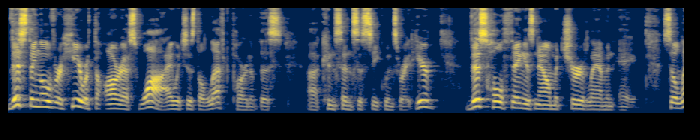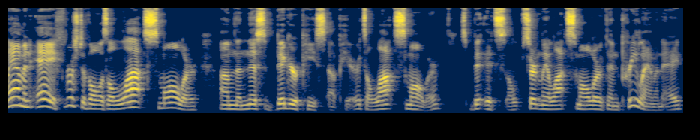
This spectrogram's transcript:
this thing over here with the RSY, which is the left part of this uh, consensus sequence right here, this whole thing is now mature lamin A. So lamin A, first of all, is a lot smaller um, than this bigger piece up here. It's a lot smaller. It's, it's certainly a lot smaller than pre-lamin A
